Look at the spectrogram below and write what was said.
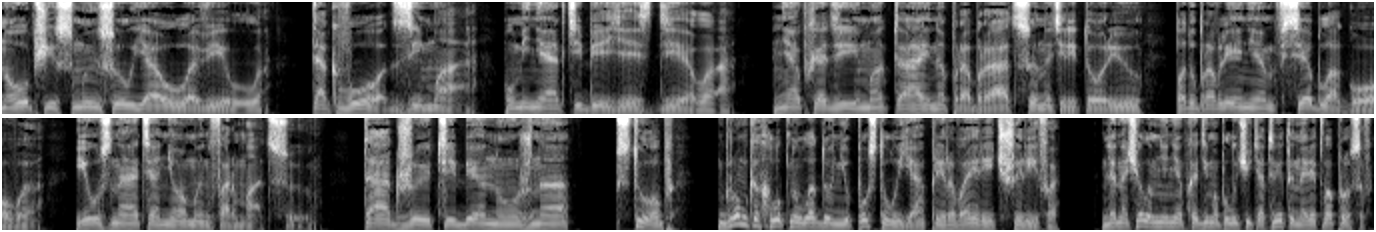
Но общий смысл я уловил. Так вот, зима, у меня к тебе есть дело. Необходимо тайно пробраться на территорию под управлением Всеблагого и узнать о нем информацию. Также тебе нужно...» «Стоп!» Громко хлопнул ладонью по столу я, прерывая речь шерифа. «Для начала мне необходимо получить ответы на ряд вопросов.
